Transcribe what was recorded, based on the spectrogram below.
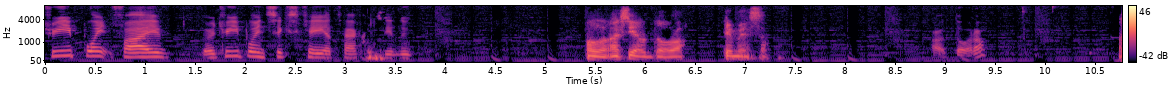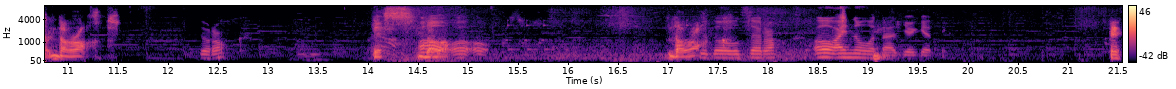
3.5 or 3.6k attack with Diluc. Hold on. I see a Dora. Give me a sec. Uh, Dora? The Rock. The Rock? Yes. Oh, The oh, Rock. oh. The Rock. Good old The Rock. Oh, I know what that you're getting.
